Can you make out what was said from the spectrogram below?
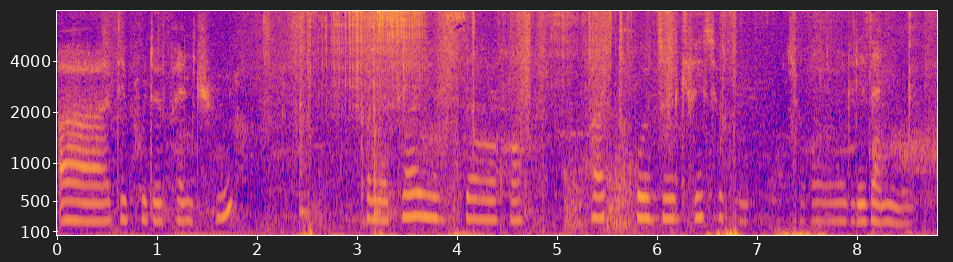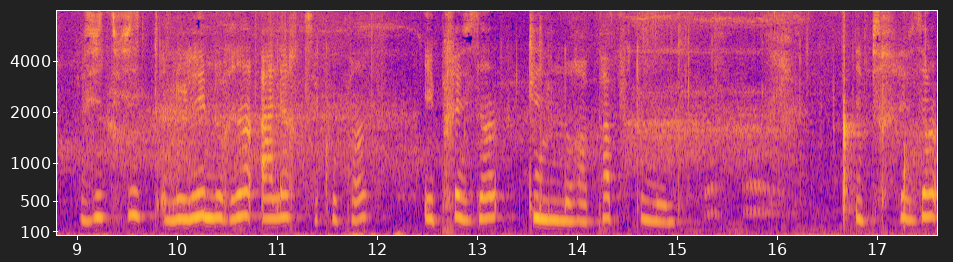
a des pots de peinture. Comme ça, ils n'auront pas trop de gris sur, sur, euh, les animaux. Vite, vite, le lémurien alerte ses copains et prévient qu'il n'aura pas pour tout le monde. Il prévient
